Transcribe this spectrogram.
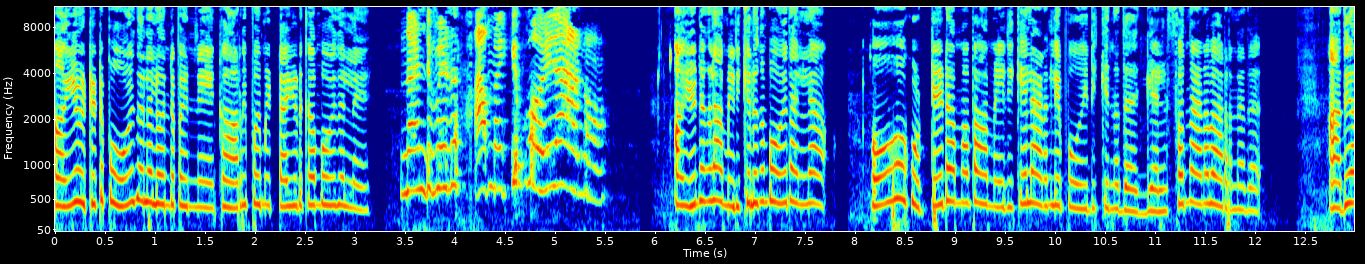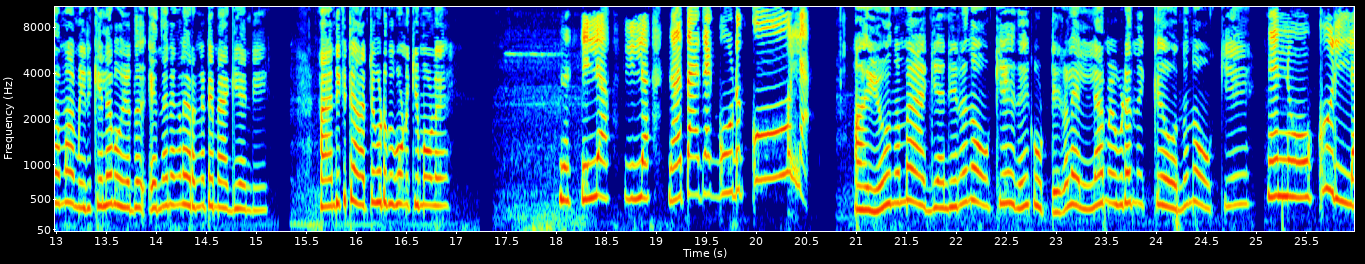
അയ്യോ ഇട്ടിട്ട് പോയതല്ലല്ലോ എന്റെ പെണ്ണെ. കാറിൽ പോയി മിഠായി എടുക്കാൻ പോയതല്ലേ? അയ്യോ ഞങ്ങൾ അമേരിക്കയിലൊന്നും പോയതല്ല. ഓഹോ കുട്ടിയുടെ അമ്മ അപ്പൊ അമേരിക്കയിലാണല്ലേ പോയിരിക്കുന്നത്. ഗൾഫ് എന്നാണ് പറഞ്ഞത്. അതെ അമ്മ അമേരിക്കയിലാ പോയത്. എന്നാ ഞങ്ങൾ ഇറങ്ങട്ടെ മാഗി ആന്റി? ആന്റിക്ക് ടാറ്റ കൊടുക്ക് കുണിക്കുമോളെ അയ്യോ ഒന്ന് മാഗി ആന്റീനെ നോക്കിയേ. ഇതേ കുട്ടികളെല്ലാം ഇവിടെ നിൽക്കേ ഒന്ന് നോക്കിയേ. നോക്കൂല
